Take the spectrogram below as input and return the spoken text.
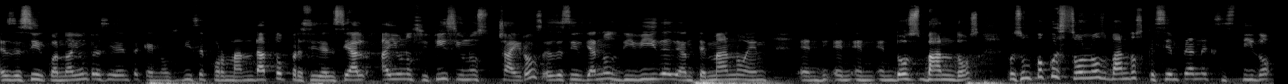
es decir, cuando hay un presidente que nos dice por mandato presidencial hay unos fifís y unos chairos, es decir, ya nos divide de antemano en, en, en- en- dos bandos, pues un poco son los bandos que siempre han existido,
